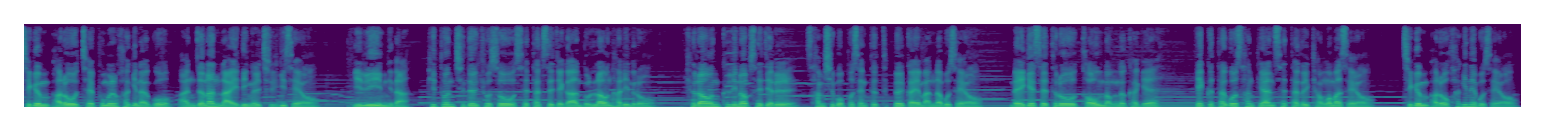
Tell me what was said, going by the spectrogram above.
지금 바로 제품을 확인하고 안전한 라이딩을 즐기세요. 1위입니다. 피톤치드 효소 세탁세제가 놀라운 할인으로 퓨라운 클린업 세제를 35% 특별가에 만나보세요. 4개 세트로 더욱 넉넉하게 깨끗하고 상쾌한 세탁을 경험하세요. 지금 바로 확인해 보세요.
